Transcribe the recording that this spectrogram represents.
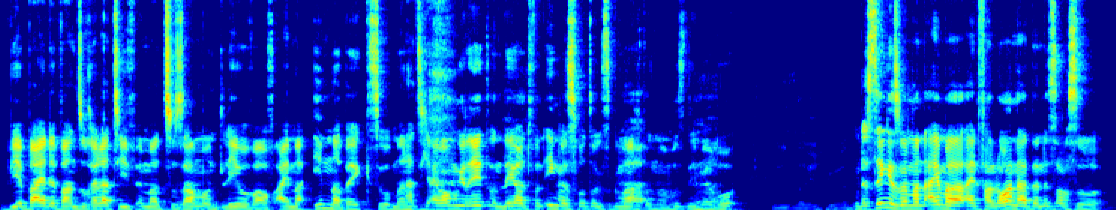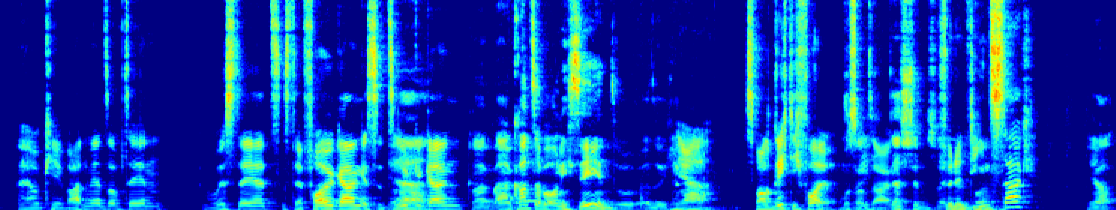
wir beide waren so relativ immer zusammen und Leo war auf einmal immer weg. So, man hat sich einmal umgedreht und Leo hat von irgendwas Fotos gemacht Ja. und man wusste nicht mehr Ja. wo. Und das Ding ist, wenn man einmal einen verloren hat, dann ist auch so, ja, okay, warten wir jetzt auf den. Wo ist der jetzt? Ist der vollgegangen? Ist er Ja. zurückgegangen? Man, man konnte es aber auch nicht sehen, so. Also Ja. Es war auch richtig voll, muss man richtig- sagen. Das stimmt. das Für einen voll. Dienstag? Ja.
